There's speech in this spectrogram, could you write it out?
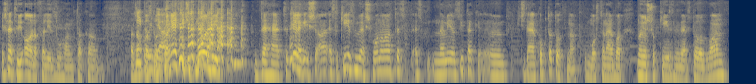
És lehet, hogy arra felé zuhantak a, az tudja. Egy kicsit morbid, de hát tényleg, és a, ezt a kézműves vonalat, ezt, ezt nem érzitek kicsit elkoptatottnak? Mostanában nagyon sok kézműves dolog van.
